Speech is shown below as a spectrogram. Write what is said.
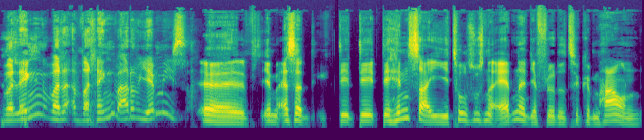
hvor, længe, hvor, hvor længe var du Hjemmeis? Øh, jamen, altså, det, det, det hændte sig i 2018, at jeg flyttede til København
